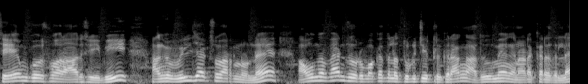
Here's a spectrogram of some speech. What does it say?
சேம் கோஸ் ஃபார் ஆர்சிபி அங்கே வில்ஜாக்ஸ் வரணும்னு அவங்க ஃபேன்ஸ் ஒரு பக்கத்தில் துடிச்சிட்டு இருக்கிறாங்க அதுவுமே அங்கே நடக்கிறதில்ல.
